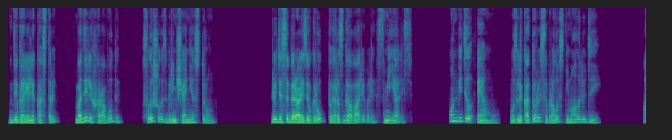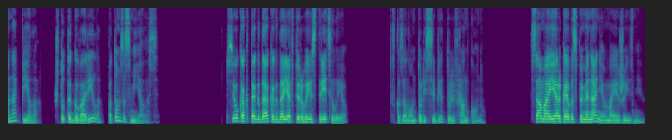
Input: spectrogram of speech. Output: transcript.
где горели костры, водили хороводы, слышалось бренчание струн. Люди собирались в группы, разговаривали, смеялись. Он видел Эмму, возле которой собралось немало людей. Она пела, что-то говорила, потом засмеялась. «Все как тогда, когда я впервые встретил ее», сказал он то ли себе, то ли Франкону. Самое яркое воспоминание в моей жизни.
